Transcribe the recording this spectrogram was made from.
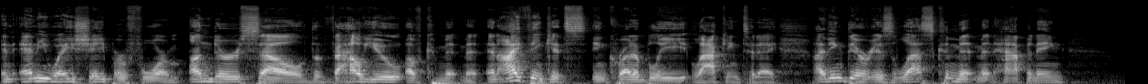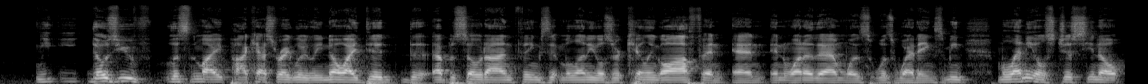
in any way, shape, or form, undersell the value of commitment. And I think it's incredibly lacking today. I think there is less commitment happening those of you've listened to my podcast regularly know I did the episode on things that millennials are killing off, and and and one of them was was weddings. I mean, millennials just you know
